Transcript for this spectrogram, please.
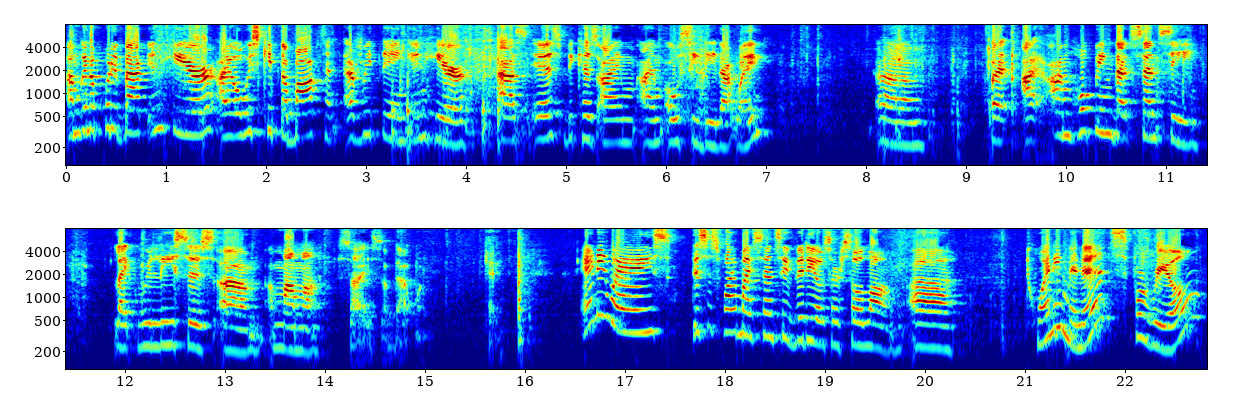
I'm gonna put it back in here. I always keep the box and everything in here as is because I'm I'm OCD that way. Um, but I, I'm hoping that Scentsy like releases um, a mama size of that one. Okay. Anyways, this is why my Scentsy videos are so long. Uh, 20 minutes for real?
